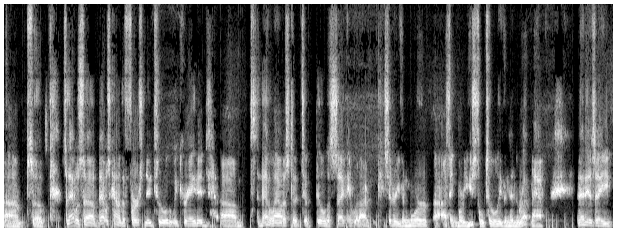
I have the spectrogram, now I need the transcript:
Um, so, so that was uh, that was kind of the first new tool that we created, um, and that allowed us to, to build a second, what I consider even more, uh, I think, more useful tool even than the rut map. That is a,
